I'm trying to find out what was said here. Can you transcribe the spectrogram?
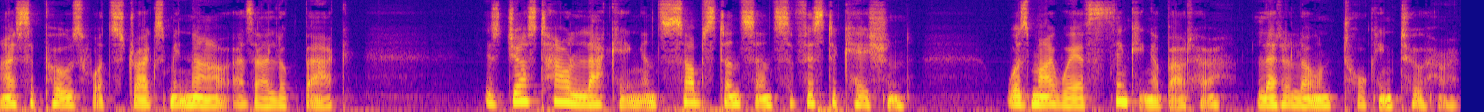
I suppose what strikes me now as I look back is just how lacking in substance and sophistication was my way of thinking about her, let alone talking to her.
